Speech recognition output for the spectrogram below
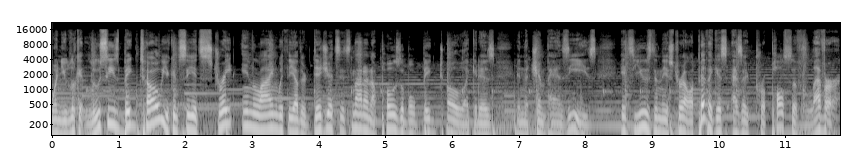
When you look at Lucy's big toe, you can see it's straight in line with the other digits. It's not an opposable big toe like it is in the chimpanzees. It's used in the Australopithecus as a propulsive lever.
